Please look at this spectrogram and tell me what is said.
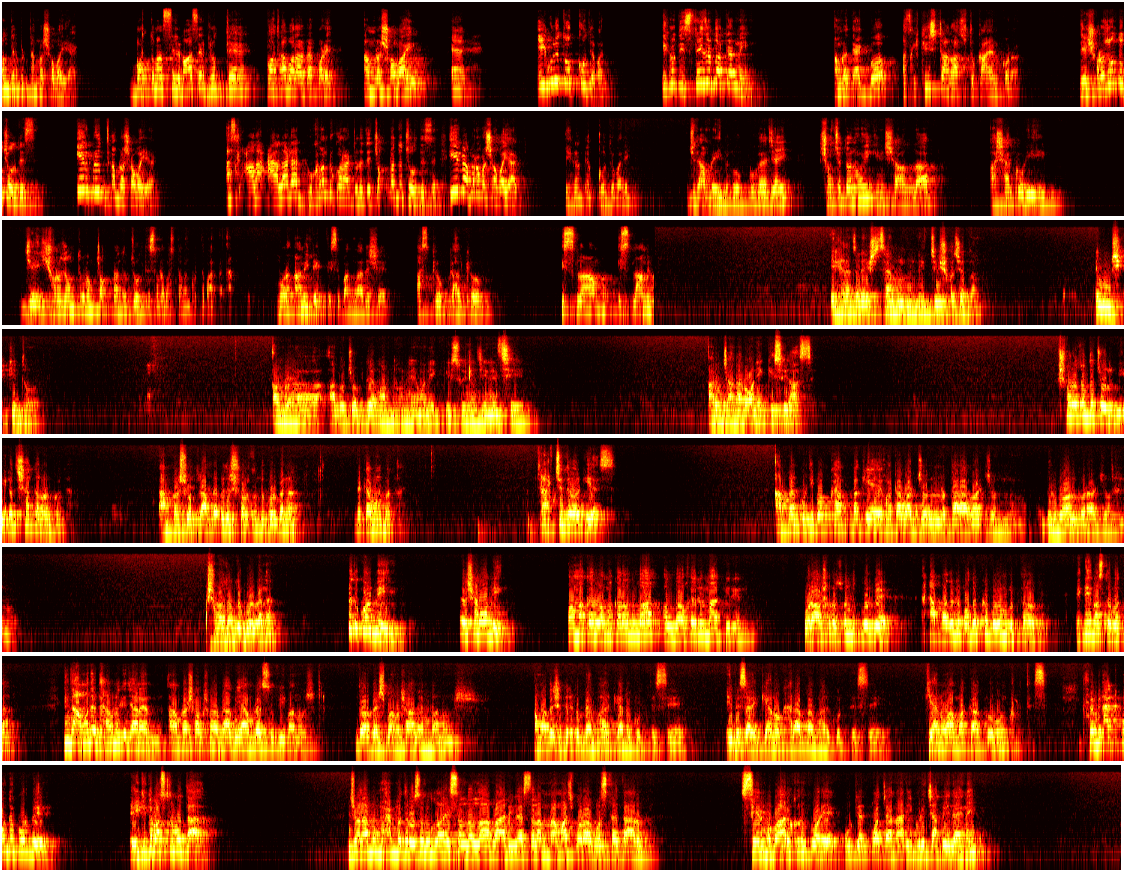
আমাদের বিরুদ্ধে আমরা সবাই এক। বর্তমান সিলেবাসের বিরুদ্ধে কথা বলার ব্যাপারে আমরা সবাই এক। এগুলি তো ঐক্য হতে পারি। এগুলো তো স্টেজের দরকার নেই। আমরা দেখব আজকে খ্রিস্টান রাষ্ট্র কায়েম করা, যে ষড়যন্ত্র চলতেছে, এর বিরুদ্ধে আমরা সবাই এক। আজকে আলা আলাদা ভূখণ্ড করার জন্য যে চক্রান্ত চলতেছে, এর ব্যাপারে আমরা সবাই এক। এখানে তো ঐক্য হতে পারি। যদি আমরা এইভাবে ঐক্য হয়ে যাই, সচেতন হই, ইনশাআল্লাহ, আশা করি যে ষড়যন্ত্র এবং চক্রান্ত চলতেছে ওরা বাস্তবায়ন করতে পারবে না। বরং আমি দেখতেছি বাংলাদেশে আজকেও, কালকেও ইসলাম, ইসলামী এখানে যারা এসছেন নিশ্চয়ই সচেতন এবং শিক্ষিত। আমরা আলোচকদের মাধ্যমে অনেক কিছুই জেনেছি। আরও জানার অনেক কিছুই আছে। ষড়যন্ত্র চলবি, এটা তো সাধারণ কথা। আপনার শত্রু আপনার বিরুদ্ধে ষড়যন্ত্র করবে না, এটা কেমন কথা? চার্চে দেওয়ার কি আছে? আপনার প্রতিপক্ষ আপনাকে হটাবার জন্য, তাড়াবার জন্য, দুর্বল করার জন্য ষড়যন্ত্র করবে না? এটা তো করবেই স্বাভাবিক। অমাকার অমাকার আল্লাহ আল্লাহ খেরুল মাকিরিন। ওরাও ষড়যন্ত্র করবে আপনাদেরকে পদক্ষেপ গ্রহণ করতে হবে। এটাই বাস্তবতা। কিন্তু আমাদের ধারণা কি জানেন? আমরা সবসময় ভাবি আমরা সুফি মানুষ, দরবেশ মানুষ, আলেম মানুষ। আমাদের সাথে এরকম ব্যবহার কেন করতেছে? এই বেচারে কেন খারাপ ব্যবহার করতেছে? কেন আমাকে আক্রমণ করতেছে? আক্রমণ করবে। এইটি তো বাস্তবতা। জনাব মোহাম্মদ রসুল্লাহ সাল্লাহ আলী আসাল্লাম নামাজ পড়া অবস্থায় তার শের মোবারকের উপরে উটের পচা নারী ঘুরে চাপিয়ে দেয় নাই?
